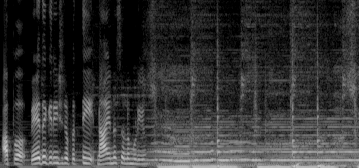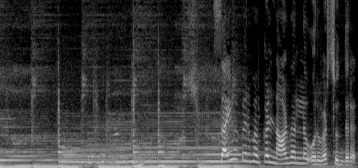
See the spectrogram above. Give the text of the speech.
அப்போ வேதகிரீஸ்வரை பத்தி நான் என்ன சொல்ல முடியும்? சைவ பெருமக்கள் நால்வர்ல ஒருவர் சுந்தரர்.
